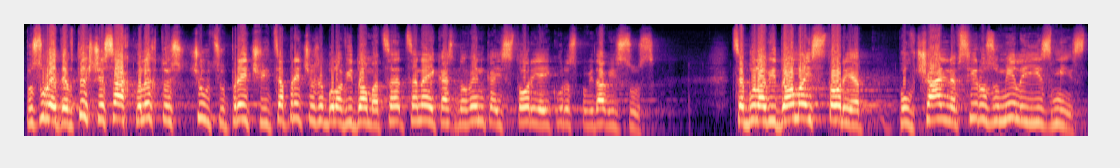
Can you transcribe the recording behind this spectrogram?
Послухайте, в тих часах, коли хтось чув цю притчу, і ця притча вже була відома, це, це не якась новинка історія, яку розповідав Ісус. Це була відома історія, повчальна, всі розуміли її зміст.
